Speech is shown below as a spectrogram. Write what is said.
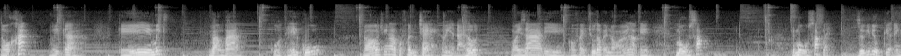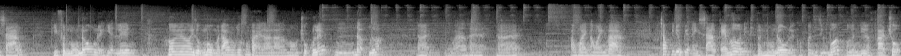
nó khác với cả cái mix vàng vàng của thế hệ cũ. Đó chính là có phần trẻ và hiện đại hơn. Ngoài ra thì có phải chúng ta phải nói là cái màu sắc cái màu sắc này dưới cái điều kiện ánh sáng thì phần màu nâu này hiện lên hơi hơi giống màu mật ong chứ không phải là là màu chocolate ừ, đậm nữa. Đấy các bạn thấy này. Đấy óng ánh óng ánh vàng. Trong cái điều kiện ánh sáng kém hơn ấy, thì phần màu nâu này có phần dịu bớt và gần như là pha trộn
